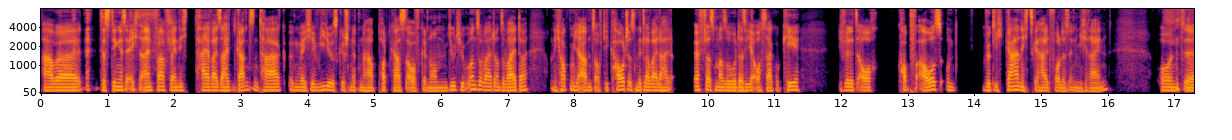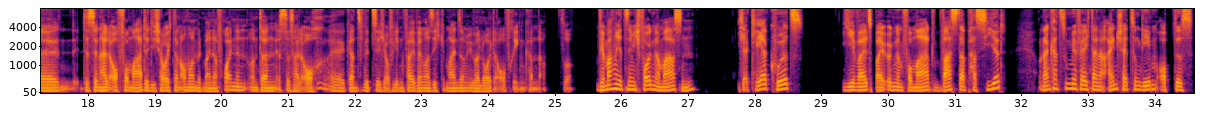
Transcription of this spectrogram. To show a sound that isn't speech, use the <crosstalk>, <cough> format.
aber <laughs> das Ding ist echt einfach, wenn ich teilweise halt den ganzen Tag irgendwelche Videos geschnitten habe, Podcasts aufgenommen, YouTube und so weiter und so weiter und ich hocke mich abends auf die Couch, ist mittlerweile halt öfters mal so, dass ich auch sage, okay, ich will jetzt auch Kopf aus und wirklich gar nichts Gehaltvolles in mich rein. Und <laughs> äh, das sind halt auch Formate, die schaue ich dann auch mal mit meiner Freundin und dann ist das halt auch äh, ganz witzig auf jeden Fall, wenn man sich gemeinsam über Leute aufregen kann da. So. Wir machen jetzt nämlich folgendermaßen. Ich erkläre kurz jeweils bei irgendeinem Format, was da passiert und dann kannst du mir vielleicht deine Einschätzung geben, ob das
